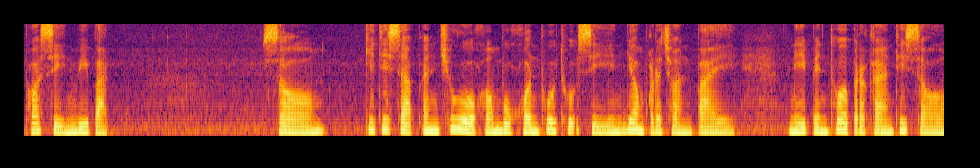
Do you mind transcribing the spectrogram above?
เพราะศีลวิบัติ 2. กิติศัพท์อันชั่วของบุคคลผู้ทุศีลย่อมกระชอนไป นี้เป็นโทษประการที่สอง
